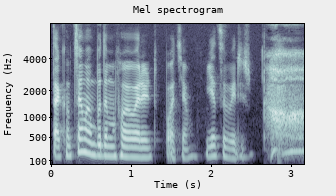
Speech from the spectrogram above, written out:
Так, ну це ми будемо говорити потім. Я це виріжу.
